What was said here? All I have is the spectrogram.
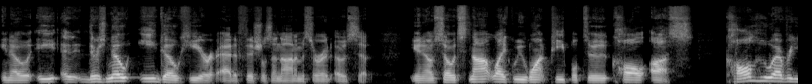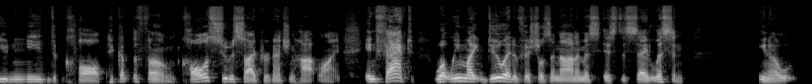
you know, e- uh, there's no ego here at Officials Anonymous or at OSIP. You know, so it's not like we want people to call us. Call whoever you need to call. Pick up the phone. Call a suicide prevention hotline. In fact, what we might do at Officials Anonymous is to say, listen, you know,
